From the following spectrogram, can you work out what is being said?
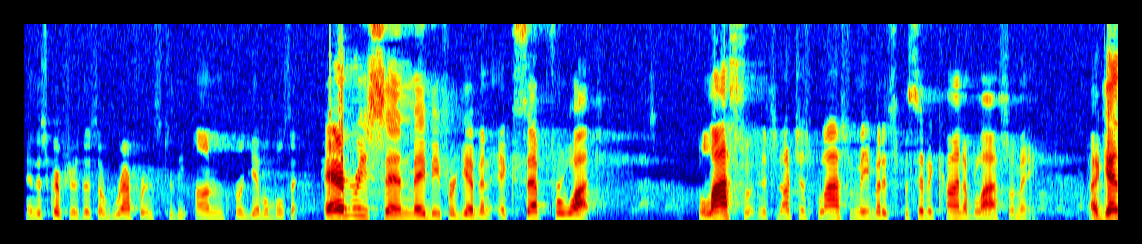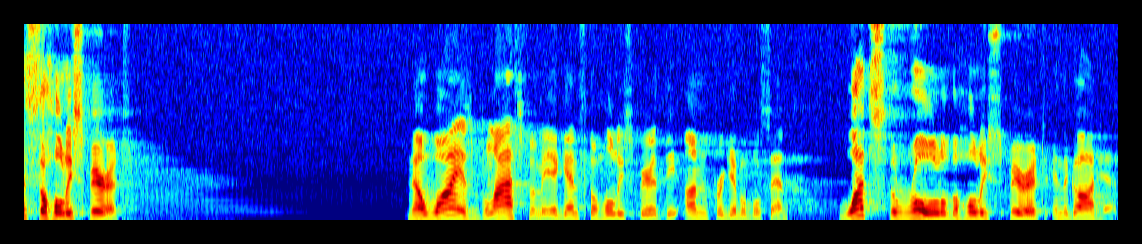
In the scriptures, there's a reference to the unforgivable sin. Every sin may be forgiven except for what? Blasphemy. It's not just blasphemy, but it's a specific kind of blasphemy against the Holy Spirit. Now, why is blasphemy against the Holy Spirit the unforgivable sin? What's the role of the Holy Spirit in the Godhead?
